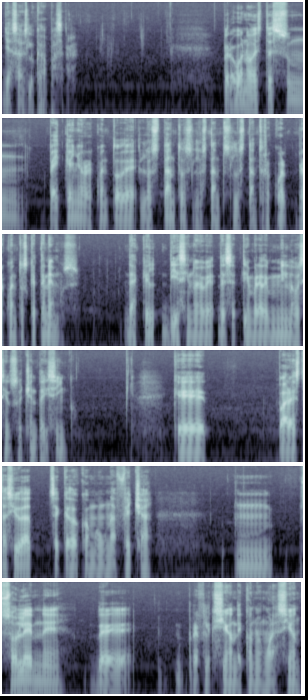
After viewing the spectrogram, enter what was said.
ya sabes lo que va a pasar. Pero bueno, este es un pequeño recuento de los tantos, los tantos, los tantos recuentos que tenemos de aquel 19 de septiembre de 1985, que para esta ciudad se quedó como una fecha mm, solemne de reflexión, de conmemoración.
